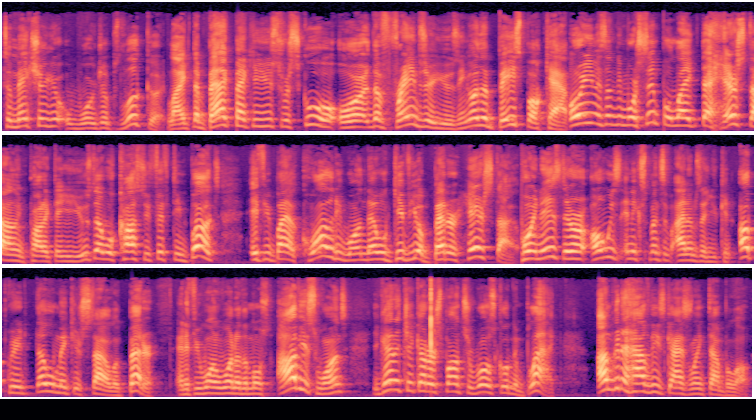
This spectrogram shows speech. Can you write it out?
to make sure your wardrobes look good. Like the backpack you use for school, or the frames you're using, or the baseball cap, or even something more simple like the hairstyling product that you use that will cost you 15 bucks if you buy a quality one that will give you a better hairstyle. Point is, there are always inexpensive items that you can upgrade that will make your style look better. And if you want one of the most obvious ones, you gotta check out our sponsor Rose Gold and Black. I'm gonna have these guys linked down below.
